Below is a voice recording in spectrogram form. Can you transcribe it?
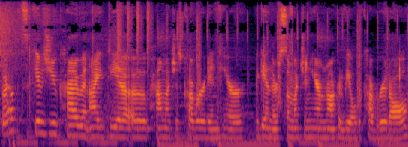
So I hope this gives you kind of an idea of how much is covered in here. Again, there's so much in here, I'm not gonna be able to cover it all.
